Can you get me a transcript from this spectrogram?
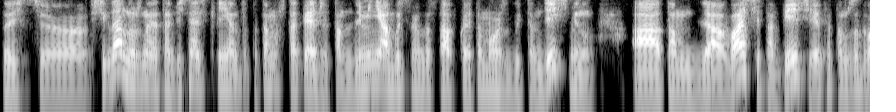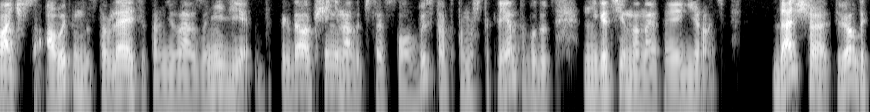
То есть э, всегда нужно это объяснять клиенту, потому что, опять же, там для меня быстрая доставка это может быть там 10 минут, а там для Васи, там Пети это там за 2 часа, а вы там доставляете там, не знаю, за неделю. Тогда вообще не надо писать слово быстро, потому что клиенты будут негативно на это реагировать. Дальше твердый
